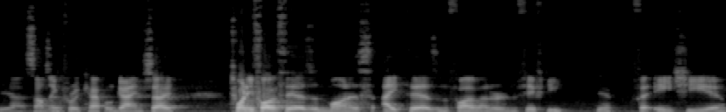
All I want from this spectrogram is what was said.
Yeah. uh, something for a capital gain. So twenty-five thousand minus eight thousand five hundred and fifty Yep. For each year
